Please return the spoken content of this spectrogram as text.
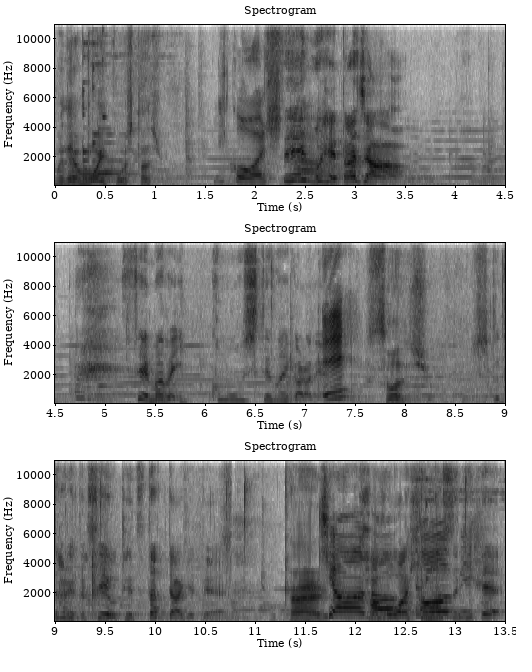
まあでももう一個押したでしょ。2個押しせいもた下手じゃんせいまだ一個も押してないからね。え？そうでしょ。ちょっと誰かせいを手伝ってあげて。オッケー今日カホはの暇すぎて。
